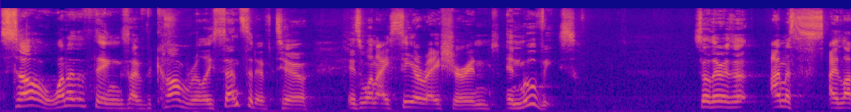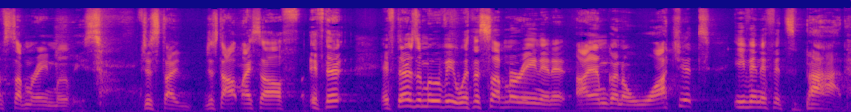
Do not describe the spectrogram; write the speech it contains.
So, one of the things I've become really sensitive to is when I see erasure in, in movies. So there's a, I'm a, I love submarine movies. Just I just out myself. If there, if there's a movie with a submarine in it, I am going to watch it, even if it's bad.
